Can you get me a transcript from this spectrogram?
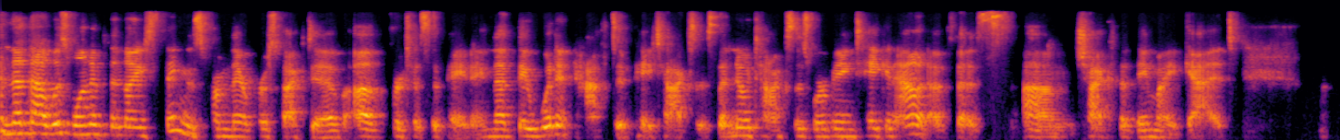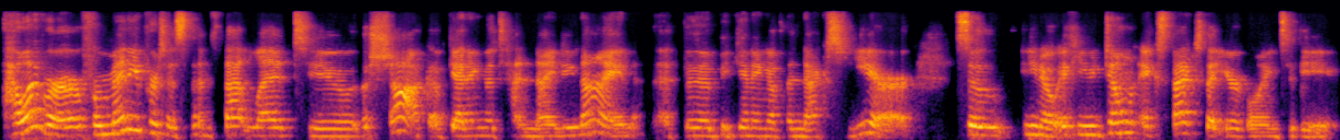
and that that was one of the nice things from their perspective of participating, that they wouldn't have to pay taxes, that no taxes were being taken out of this um, check that they might get. However, for many participants, that led to the shock of getting the 1099 at the beginning of the next year. So, you know, if you don't expect that you're going to be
